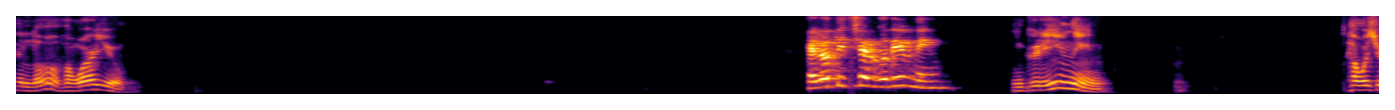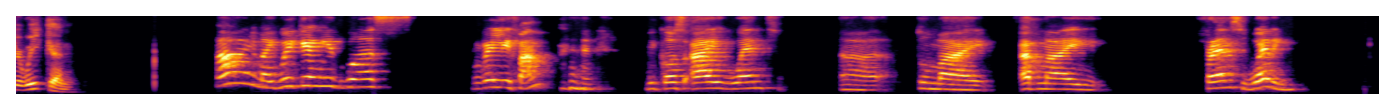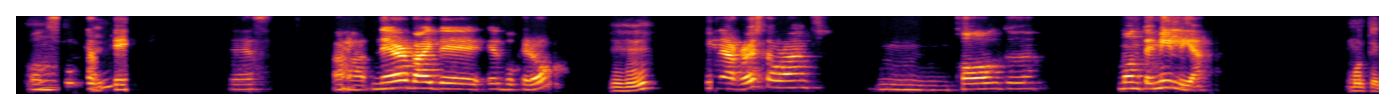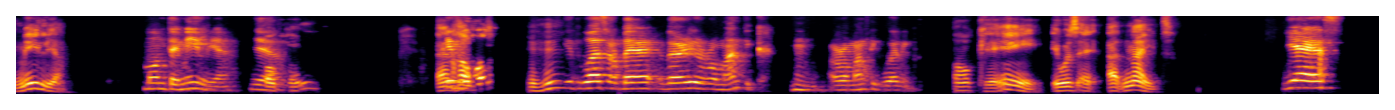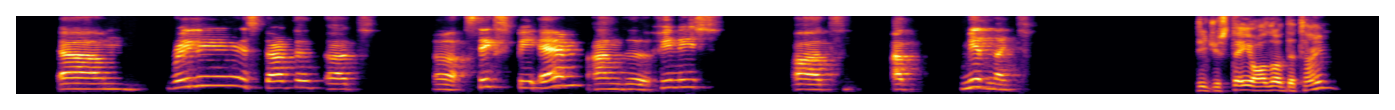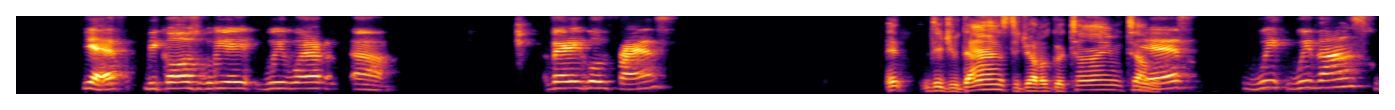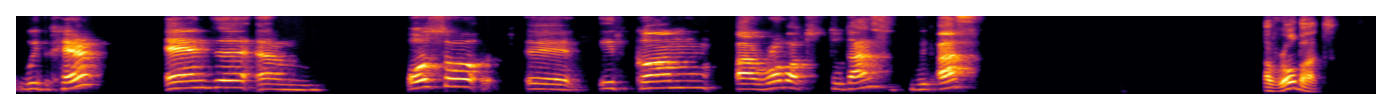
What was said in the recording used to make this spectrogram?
Hello, how are you? Hello, teacher. Good evening. Good evening. How was your weekend? Hi, my weekend it was really fun because I went uh, to my at my friend's wedding on Oh, okay. Saturday. Yes, uh, nearby the El Boquerón Mm-hmm. in a restaurant mm, called uh, Montemilia. Montemilia. Montemilia. Yeah, Okay. And It how was- was? Mm-hmm. it was a very very romantic, a romantic wedding. Okay. It was at, at night. Yes. Um, really started at uh, 6 p.m. and uh, finished at at midnight. Did you stay all of the time? Yes, because we we were uh, very good friends. And did you dance? Did you have a good time? Tell me. yes, we we danced with her, and uh, um, also uh, it come a robot to dance with us. A robot.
